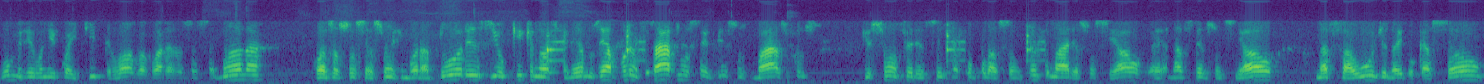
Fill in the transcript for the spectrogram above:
vou me reunir com a equipe logo agora nessa semana, com as associações de moradores, e o que, que nós queremos é avançar nos serviços básicos que são oferecidos à população, tanto na área social, eh, na assistência social, na saúde, na educação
